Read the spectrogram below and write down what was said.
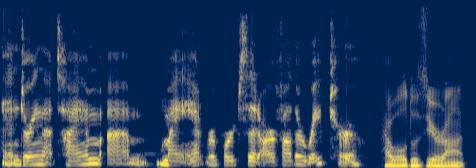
and during that time, um, my aunt reports that our father raped her. How old was your aunt?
